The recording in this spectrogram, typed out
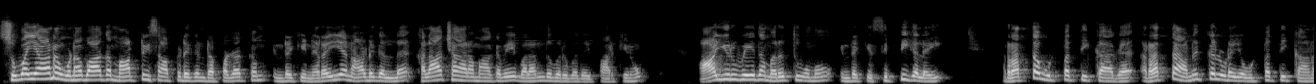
சுவையான உணவாக மாற்றி சாப்பிடுகின்ற பழக்கம் இன்றைக்கு நிறைய நாடுகளில் கலாச்சாரமாகவே வளர்ந்து வருவதை பார்க்கிறோம். ஆயுர்வேத மருத்துவமோ இன்றைக்கு சிப்பிகளை இரத்த உற்பத்திக்காக இரத்த அணுக்களுடைய உற்பத்திக்கான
